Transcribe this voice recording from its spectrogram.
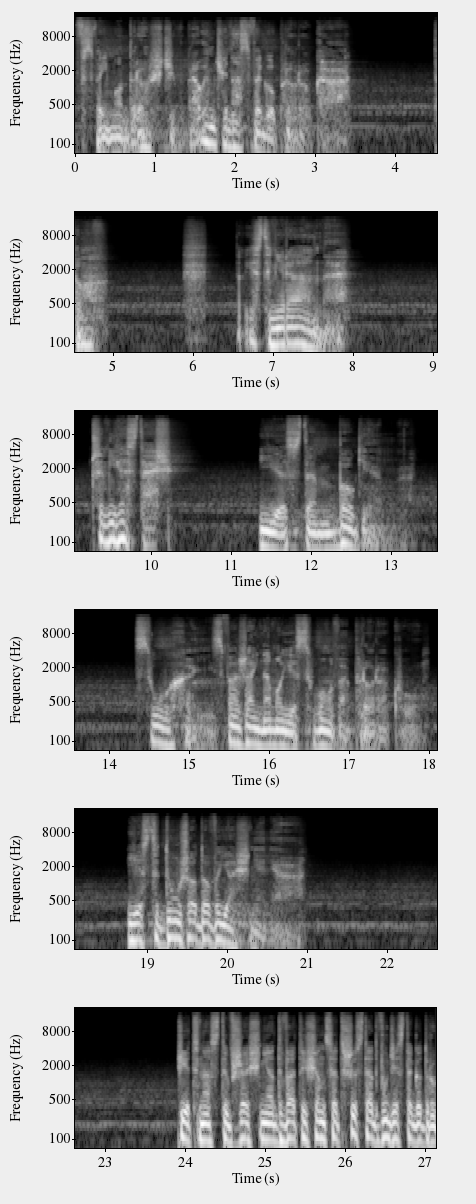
W swej mądrości wybrałem cię na swego proroka. To. To jest nierealne. Czym jesteś? Jestem Bogiem. Słuchaj, zważaj na moje słowa, proroku. Jest dużo do wyjaśnienia. 15 września 2322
